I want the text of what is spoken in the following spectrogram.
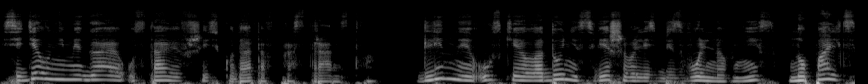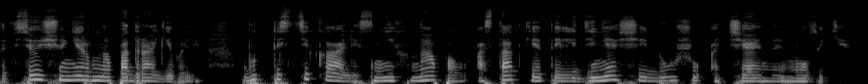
сидел не мигая, уставившись куда-то в пространство. Длинные узкие ладони свешивались безвольно вниз, но пальцы все еще нервно подрагивали, будто стекали с них на пол остатки этой леденящей душу отчаянной музыки.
